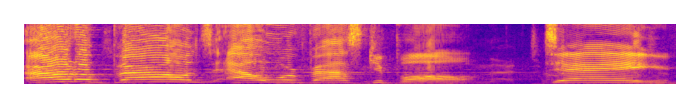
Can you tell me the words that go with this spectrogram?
out of bounds. Our basketball. Dang.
